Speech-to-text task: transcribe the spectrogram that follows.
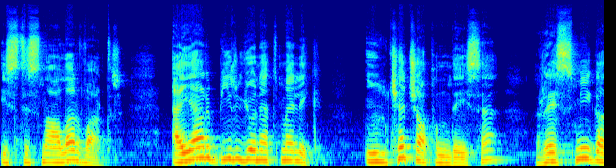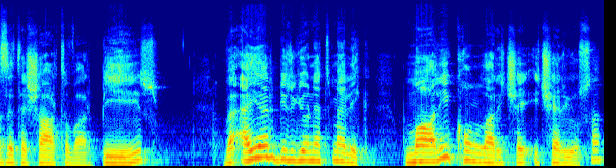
İstisnalar vardır. Eğer bir yönetmelik ülke çapındaysa resmi gazete şartı var bir ve eğer bir yönetmelik mali konular içe, içeriyorsa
